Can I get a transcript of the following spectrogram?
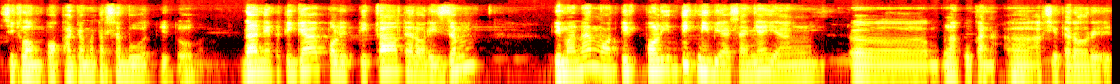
si kelompok agama tersebut gitu. Dan yang ketiga political terrorism di mana motif politik nih biasanya yang uh, melakukan uh, aksi terori,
